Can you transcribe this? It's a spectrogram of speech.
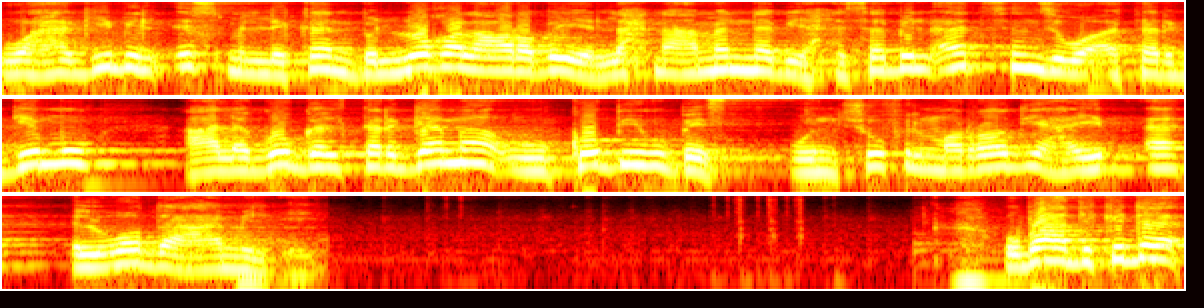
وهجيب الاسم اللي كان باللغة العربية اللي إحنا عملنا بيه حساب ال AdSense وأترجمه على جوجل ترجمة و copy و paste. ونشوف المرة دي هيبقى الوضع عامل إيه. وبعد كده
